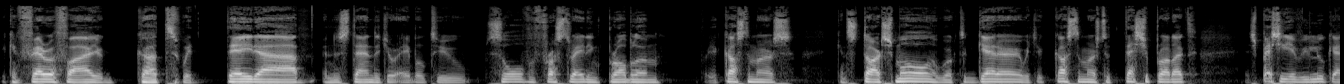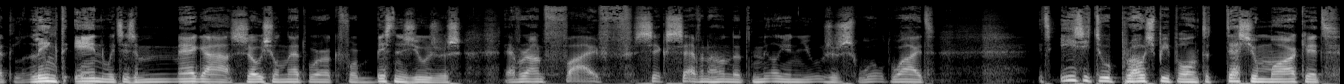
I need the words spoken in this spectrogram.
You can verify your gut with data, understand that you're able to solve a frustrating problem for your customers. You can start small and work together with your customers to test your product. Especially if you look at LinkedIn, which is a mega social network for business users. They have around five, six, seven hundred million users worldwide it's easy to approach people and to test your market,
